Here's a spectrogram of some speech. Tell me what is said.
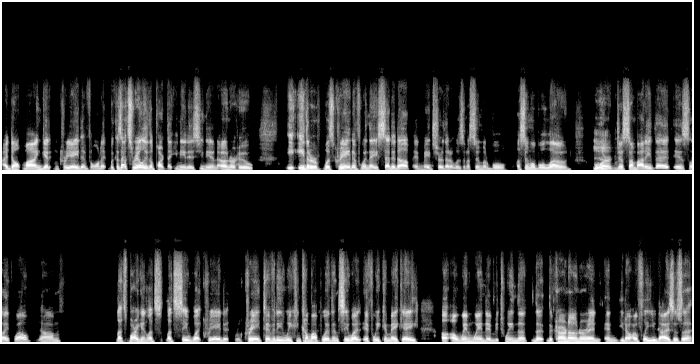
I don't mind getting creative on it because that's really the part that you need is you need an owner who e- either was creative when they set it up and made sure that it was an assumable assumable loan mm-hmm. or just somebody that is like well um, let's bargain let's let's see what creative creativity we can come up with and see what if we can make a a, a win-win in between the, the the current owner and and you know hopefully you guys as a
